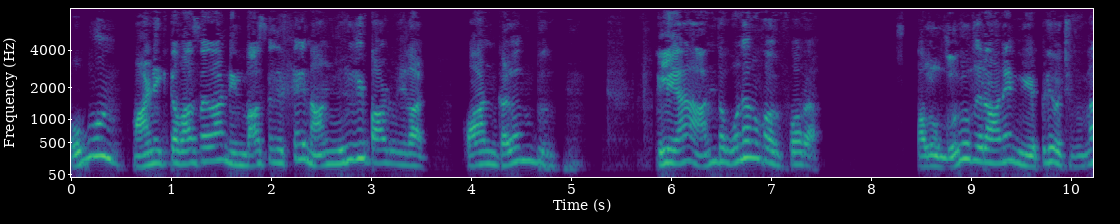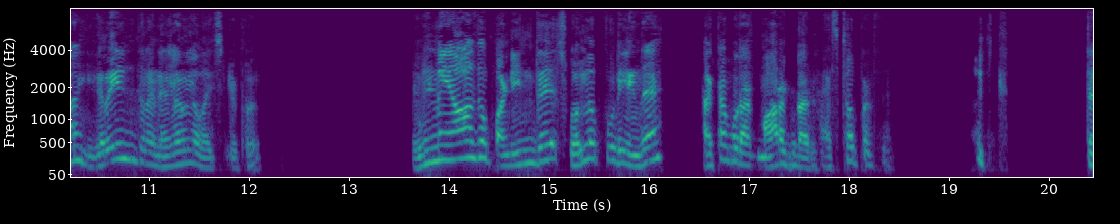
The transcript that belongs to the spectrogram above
ஒவ்வொரு மாணிக்க வாசகா நின் வாசகத்தை நான் உருகி பாடுகிறாள். வான் கலந்து இல்லையா? அந்த உணர்வு அவர் போறார். அவன் குருகிறானே நீ எப்படி வச்சுக்கணும்னா இறைங்கிற நிலையில வச்சுட்டு உண்மையாக பணிந்து சொல்லக்கூடியத கட்டக்கூடாது மாறக்கூடாது. கஷ்டப்பட்டு. இந்த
